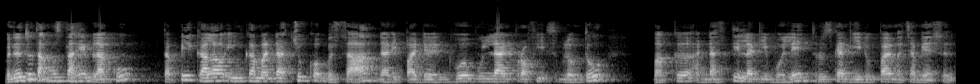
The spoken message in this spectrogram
Benda tu tak mustahil berlaku, tapi kalau income anda cukup besar daripada 2 bulan profit sebelum tu, maka anda still lagi boleh teruskan kehidupan macam biasa.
